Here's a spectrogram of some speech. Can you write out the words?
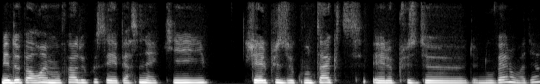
mes deux parents et mon frère, du coup, c'est les personnes avec qui j'ai le plus de contacts et le plus de, nouvelles, on va dire.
